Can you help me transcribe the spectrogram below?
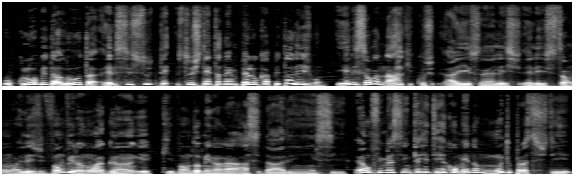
O Clube da Luta, ele se sustenta, também pelo capitalismo, e eles são anárquicos a isso, né? Eles, eles são, eles vão virando uma gangue que vão dominando a, cidade em si. É um filme assim que a gente recomenda muito pra assistir,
